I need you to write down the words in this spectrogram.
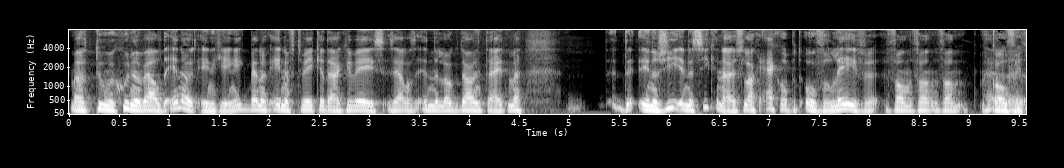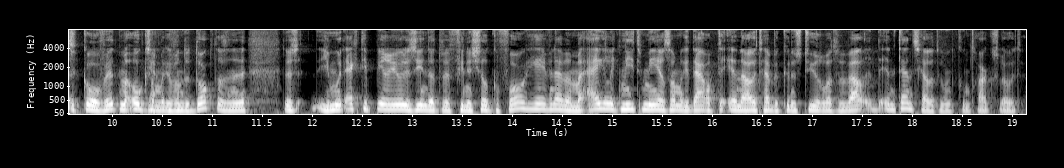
Maar toen we goed en wel de inhoud ingingen... Ik ben nog één of twee keer daar geweest, zelfs in de lockdown-tijd. Maar de energie in het ziekenhuis lag echt op het overleven van, van, van eh, Covid. eh, COVID. Maar ook maar, van de dokters. En de- dus je moet echt die periode zien dat we financieel comfort gegeven hebben... maar eigenlijk niet meer zeg maar, daar op de inhoud hebben kunnen sturen... wat we wel de intentie hadden toen we het contract sloten.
